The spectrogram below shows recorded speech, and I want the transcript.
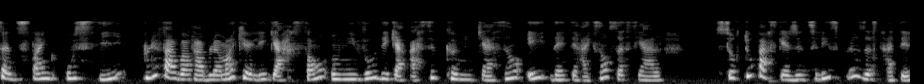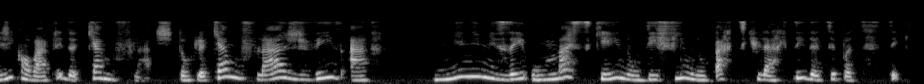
se distinguent aussi plus favorablement que les garçons au niveau des capacités de communication et d'interaction sociale surtout parce qu'elles utilisent plus de stratégies qu'on va appeler de camouflage. Donc, le camouflage vise à minimiser ou masquer nos défis ou nos particularités de type autistique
